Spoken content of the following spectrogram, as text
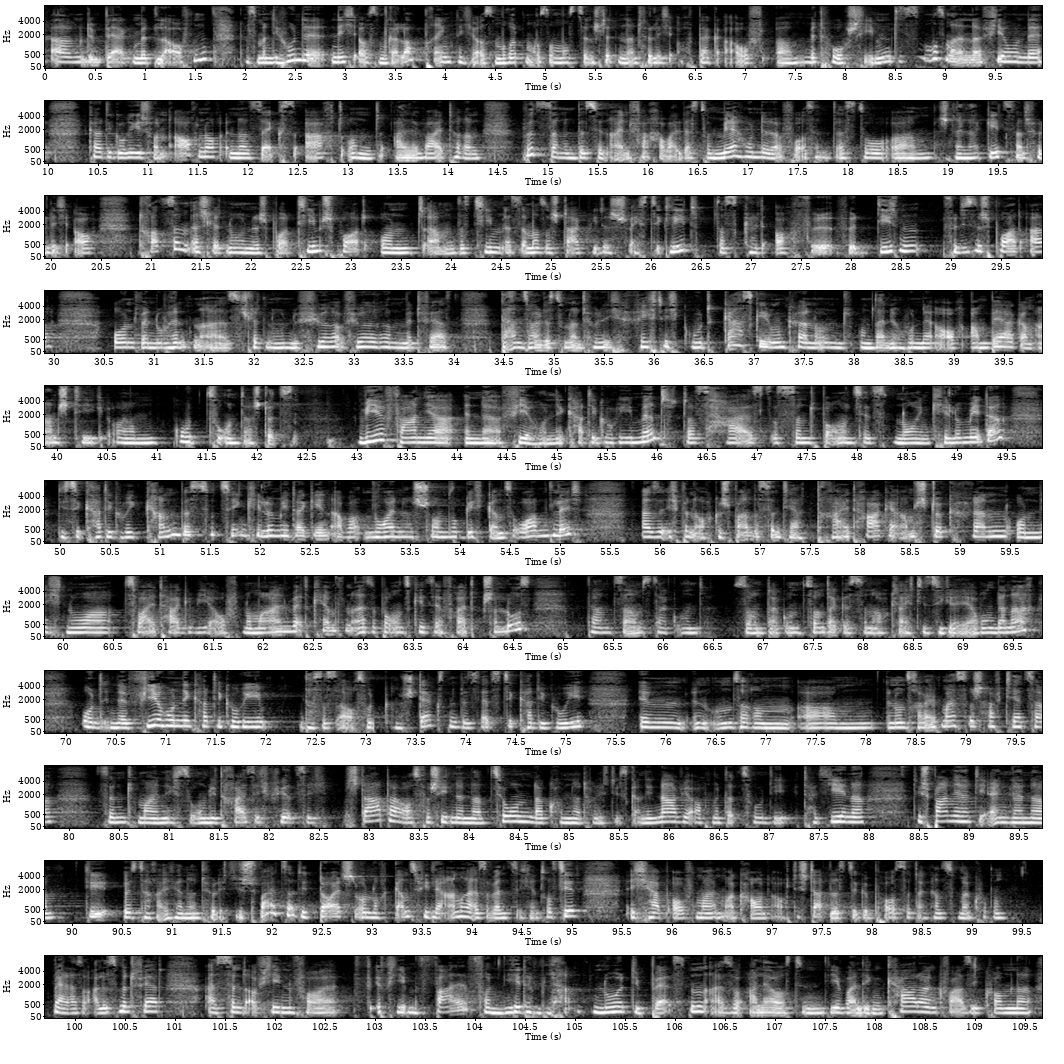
ähm, den Berg mitlaufen, dass man die Hunde nicht aus dem Galopp bringt, nicht aus dem Rhythmus und muss den Schlitten natürlich auch bergauf ähm, mit hochschieben. Das muss man in der Vier-Hunde-Kategorie schon auch noch. In der Sechs, Acht und alle weiteren wird es dann ein bisschen einfacher, weil desto mehr Hunde davor sind, desto ähm, schneller geht's natürlich auch. Trotzdem ist Schlittenhundesport Teamsport und ähm, das Team ist immer so stark wie das schwächste Glied. Das gilt auch für, für, diesen, für diese Sportart. Und wenn du hinten als Schlittenhundeführer, Führerin mitfährst, dann solltest du natürlich richtig gut Gas geben können und um deine Hunde auch am Berg, am Anstieg ähm, gut zu unterstützen. Wir fahren ja in der Vierhunde-Kategorie mit. Das heißt, es sind bei uns jetzt neun Kilometer. Diese Kategorie kann bis zu zehn Kilometer gehen, aber neun ist schon wirklich ganz ordentlich. Also ich bin auch gespannt. Es sind ja drei Tage am Stück Rennen und nicht nur zwei Tage wie auf normalen Wettkämpfen. Also bei uns geht es ja Freitag schon los, dann Samstag und Sonntag. Und Sonntag ist dann auch gleich die Siegerehrung danach. Und in der Vierhunde-Kategorie das ist auch so am stärksten besetzte Kategorie, Im, in unserem ähm, in unserer Weltmeisterschaft jetzt sind, meine ich, so um die 30, 40 Starter aus verschiedenen Nationen. Da kommen natürlich die Skandinavier auch mit dazu, die Italiener, die Spanier, die Engländer, die Österreicher natürlich, die Schweizer, die Deutschen und noch ganz viele andere. Also wenn es dich interessiert, ich habe auf meinem Account auch die Startliste gepostet, dann kannst du mal gucken, wer da so alles mitfährt. Es sind auf jeden Fall, auf jeden Fall von jedem Land nur die Besten, also alle aus den jeweiligen Kadern quasi kommen da.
